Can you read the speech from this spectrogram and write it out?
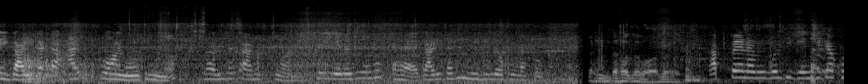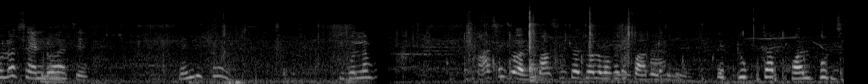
এই গাড়িটাকে আর একটু আনো তুমি গাড়িটাকে আর একটু আনো। সেই এনেছি যখন হ্যাঁ গাড়িটাকে মিডিলে ওখানে রাখো। হাফ প্যান্ট আমি বলছি গেঞ্জিটা খোলো স্যান্ডো আছে। গেঞ্জি খোলো। কি বললাম? আছে জল পাঁচ লিটার জল আমার কাছে পাবে তুমি। এই টুকটাক ফল ফুটছে।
